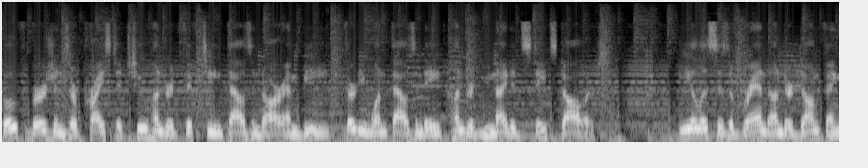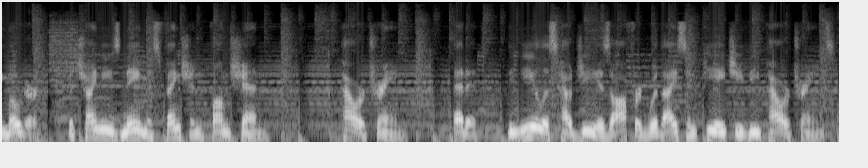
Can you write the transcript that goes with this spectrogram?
Both versions are priced at 215,000 RMB, 31,800 United States dollars. Aeolus is a brand under Dongfeng Motor, the Chinese name is Fengshan Fengshen. Powertrain. Edit. The Aeolus Haoji is offered with ICE and PHEV powertrains.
